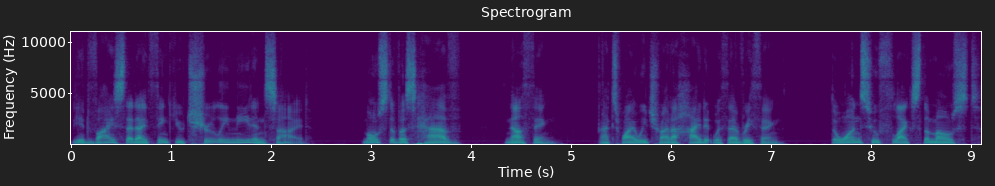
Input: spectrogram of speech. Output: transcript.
the advice that I think you truly need inside. Most of us have nothing. That's why we try to hide it with everything. The ones who flex the most,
